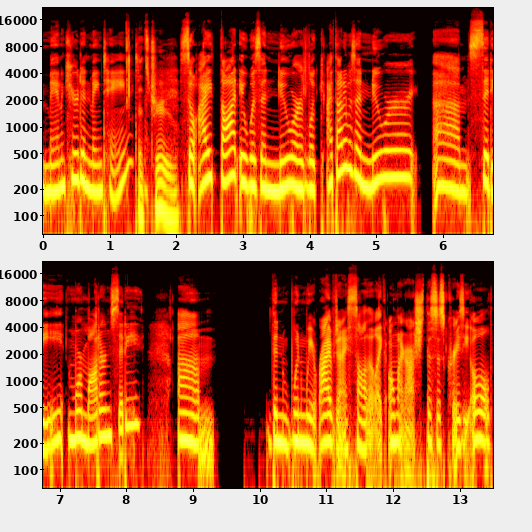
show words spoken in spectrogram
manicured and maintained. that's true So I thought it was a newer look. I thought it was a newer um, city, more modern city. Um, than when we arrived and I saw that like, oh my gosh, this is crazy old.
